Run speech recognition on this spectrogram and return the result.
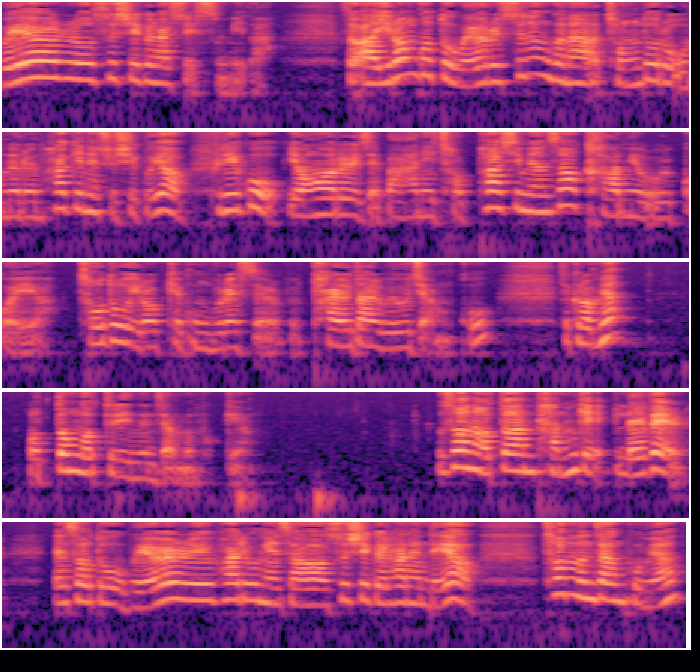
where로 수식을 할 수 있습니다. 그래서 아 이런 것도 where를 쓰는구나 정도로 오늘은 확인해 주시고요. 그리고 영어를 이제 많이 접하시면서 감이 올 거예요. 저도 이렇게 공부를 했어요, 여러분. 달달 외우지 않고. 자, 그러면 어떤 것들이 있는지 한번 볼게요. 우선 어떠한 단계, 레벨에서도 where를 활용해서 수식을 하는데요. 첫 문장 보면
